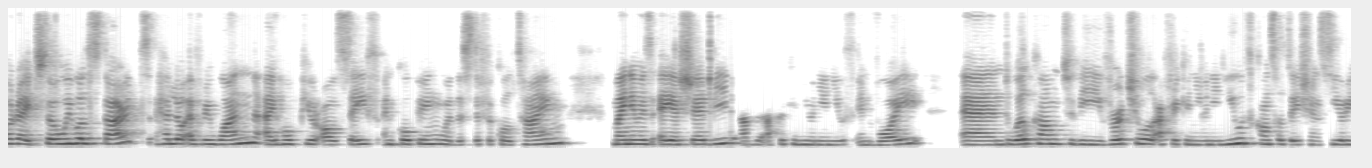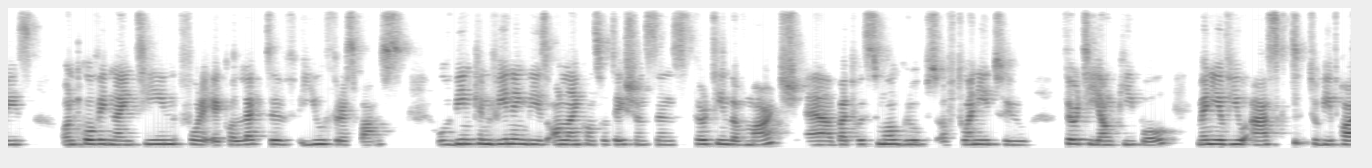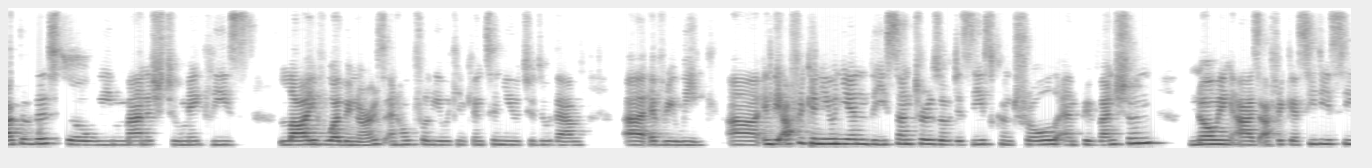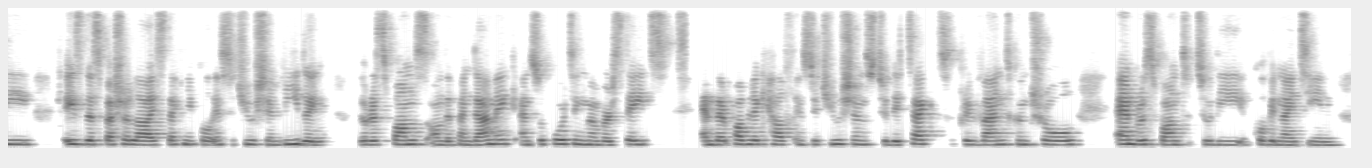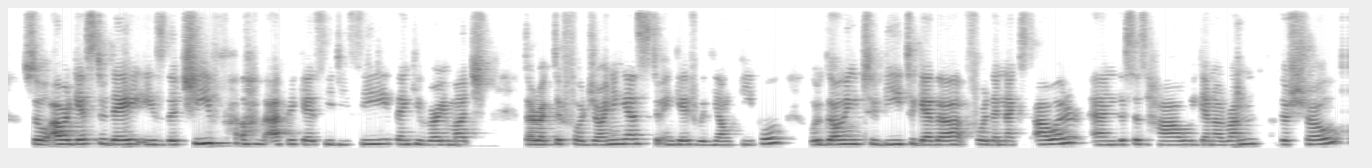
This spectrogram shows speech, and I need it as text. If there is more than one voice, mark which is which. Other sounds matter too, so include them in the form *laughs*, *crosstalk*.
Speaker 1: All right, so we will start. Hello, everyone. I hope you're all safe and coping with this difficult time. My name is Aya Chebbi. I'm the African Union Youth Envoy, and welcome to the virtual African Union Youth Consultation Series on COVID-19 for a collective youth response. We've been convening these online consultations since 13th of March, uh, but with small groups of 20 to 30 young people. Many of you asked to be part of this, so we managed to make these live webinars, and hopefully we can continue to do them uh, every week. Uh, in the African Union, the Centers of Disease Control and Prevention, knowing as Africa CDC, is the specialized technical institution leading the response on the pandemic and supporting member states and their public health institutions to detect, prevent, control, and respond to the COVID-19. So our guest today is the chief *laughs* of Africa CDC. Thank you very much, Director, for joining us to engage with young people. We're going to be together for the next hour, and this is how we're gonna run the show.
